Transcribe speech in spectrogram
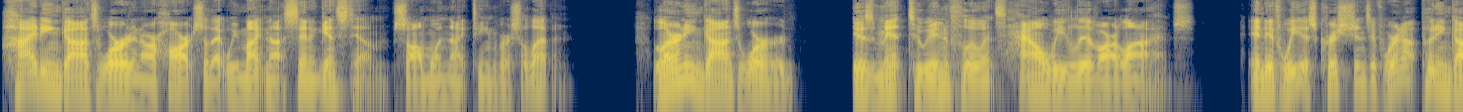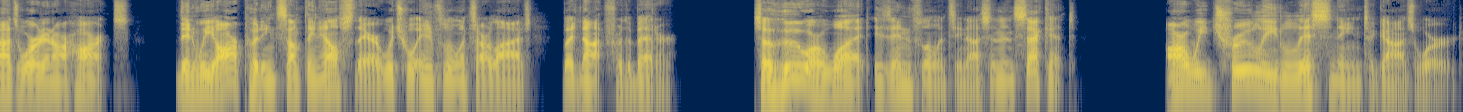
hiding God's word in our heart so that we might not sin against him? Psalm 119, verse 11. Learning God's word is meant to influence how we live our lives. And if we as Christians, if we're not putting God's word in our hearts, then we are putting something else there which will influence our lives, but not for the better. So, who or what is influencing us? And then, second, are we truly listening to God's word?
